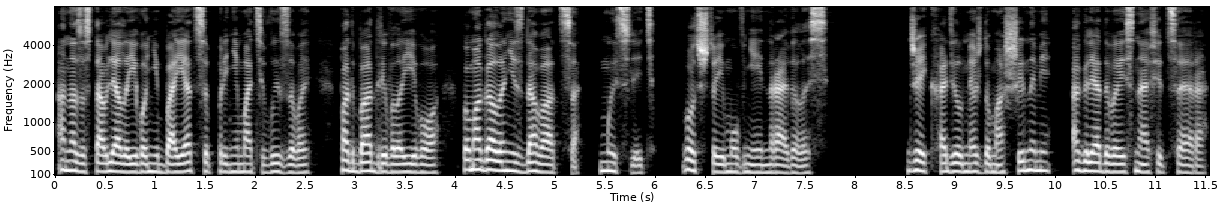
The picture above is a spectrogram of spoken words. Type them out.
Она заставляла его не бояться принимать вызовы, подбадривала его, помогала не сдаваться, мыслить. Вот что ему в ней нравилось. Джейк ходил между машинами, оглядываясь на офицера.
